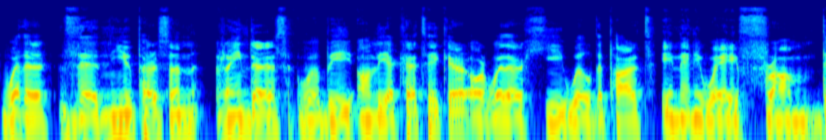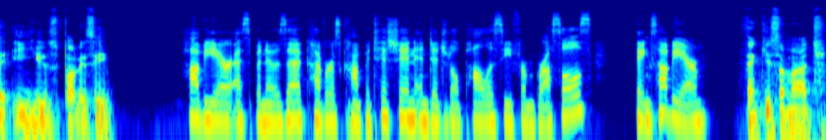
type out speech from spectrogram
whether the new person, Reynders, will be only a caretaker or whether he will depart in any way from the EU's policy. Javier Espinoza covers competition and digital policy from Brussels. Thanks, Javier. Thank you so much.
